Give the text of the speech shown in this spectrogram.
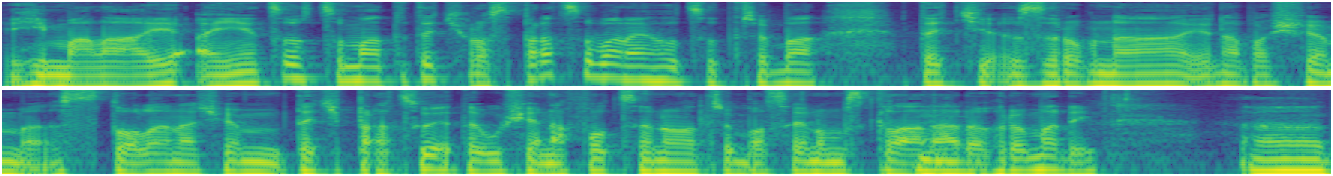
Himaláje a něco, co máte teď rozpracovaného, co třeba teď zrovna je na vašem stole, na čem teď pracujete, už je nafoceno a třeba se jenom skládá hmm. dohromady? Eh,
